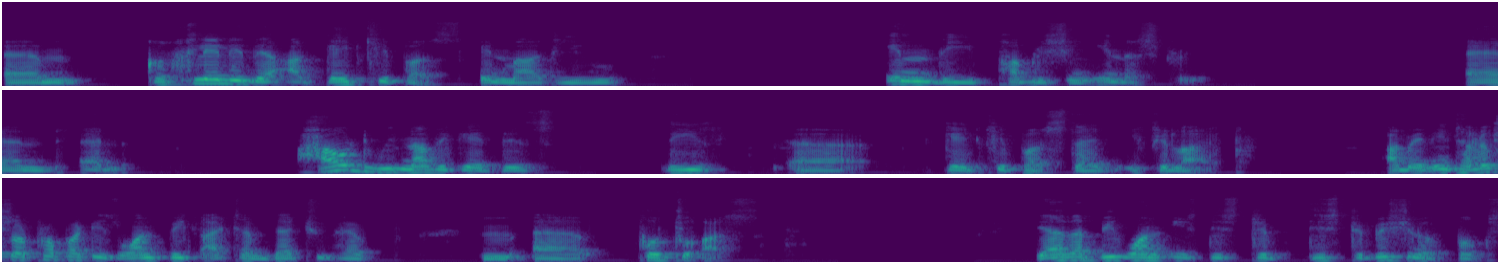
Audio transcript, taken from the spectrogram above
because um, clearly there are gatekeepers, in my view, in the publishing industry. And and how do we navigate this these uh, gatekeeper stand, if you like. I mean, intellectual property is one big item that you have um, uh, put to us. The other big one is distrib distribution of books.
